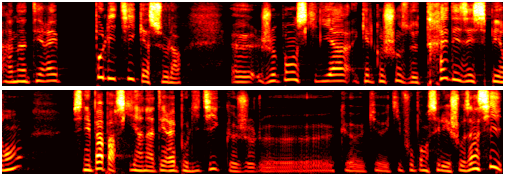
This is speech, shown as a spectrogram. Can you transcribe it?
un intérêt politique à cela. Euh, je pense qu'il y a quelque chose de très désespérant ce n'est pas parce qu'il y a un intérêt politique que qu'il faut penser les choses ainsi.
